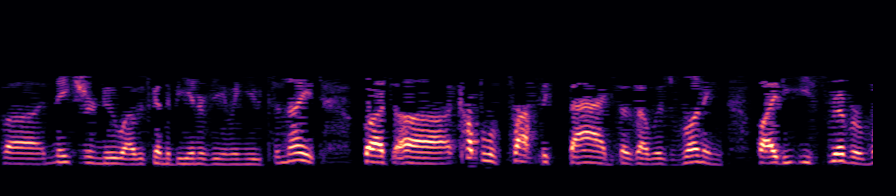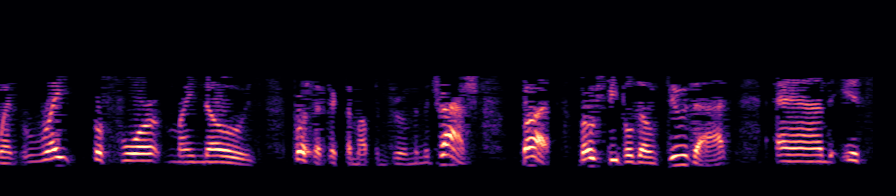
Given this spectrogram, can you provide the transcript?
uh, Nature knew I was going to be interviewing you tonight, but uh, a couple of plastic bags as I was running by the East River went right before my nose. Of course, I picked them up and threw them in the trash. But most people don't do that, and it's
